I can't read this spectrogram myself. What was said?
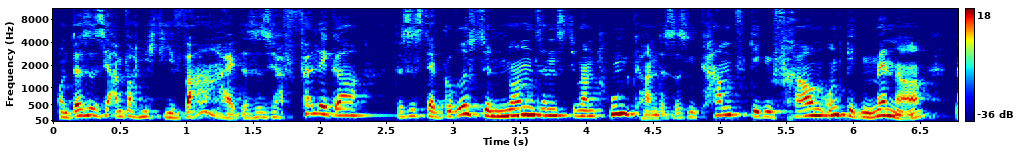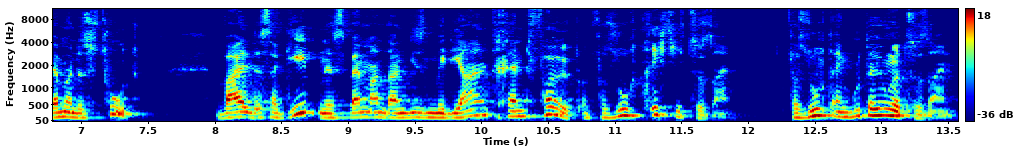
Und das ist ja einfach nicht die Wahrheit. Das ist ja völliger, das ist der größte Nonsens, den man tun kann. Das ist ein Kampf gegen Frauen und gegen Männer, wenn man das tut. Weil das Ergebnis, wenn man dann diesem medialen Trend folgt und versucht, richtig zu sein, versucht ein guter Junge zu sein.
